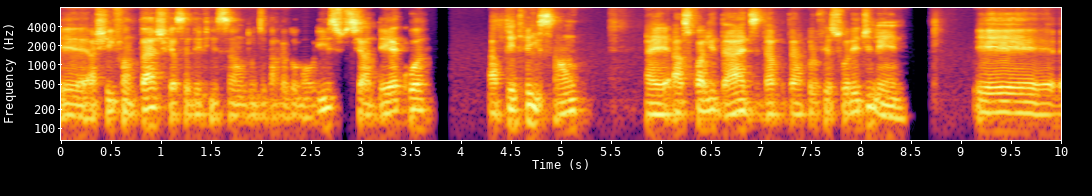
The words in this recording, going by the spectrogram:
É, achei fantástica essa definição do desembargador Maurício, se adequa à perfeição é, às qualidades da, da professora Edilene. É,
